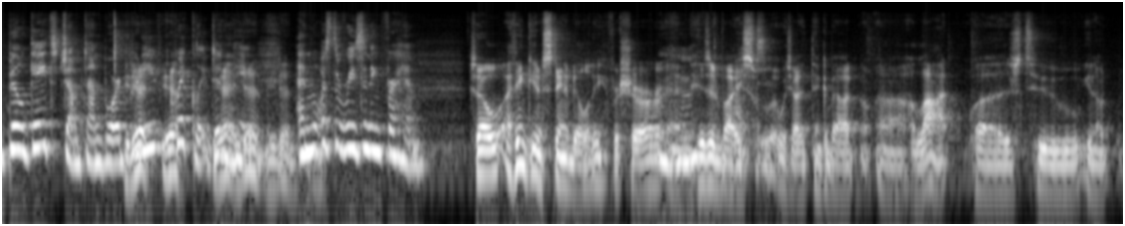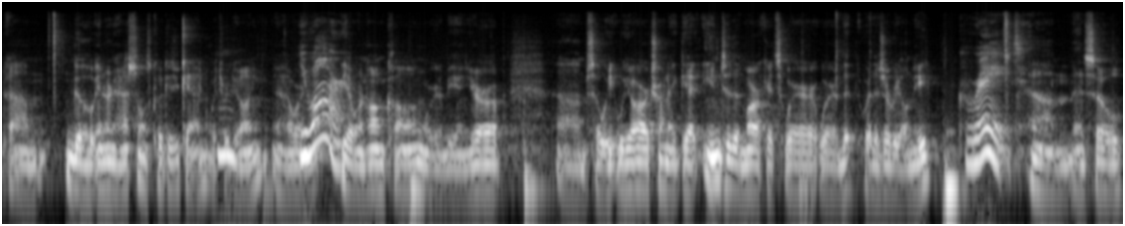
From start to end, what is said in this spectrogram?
Bill Gates jumped on board He pretty did, yeah. quickly, didn't Yeah, he? he did, he did. And what was the reasoning for him? So I think you know, sustainability for sure, and his advice, Mm-hmm. Right. which I think about uh, a lot, was to you know um, go international as quick as you can, which we're doing. Uh, we're Mm. You in, are? Yeah, we're in Hong Kong. We're going to be in Europe. Um, so we, we are trying to get into the markets where where the, where there's a real need. Great. Um, and so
